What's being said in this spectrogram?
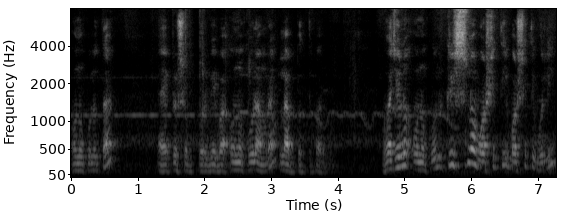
অনুকূলতা প্রসব করবে বা অনুকূল আমরা লাভ করতে পারব। ভজন অনুকূল, কৃষ্ণ বসতি বসতি বলি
